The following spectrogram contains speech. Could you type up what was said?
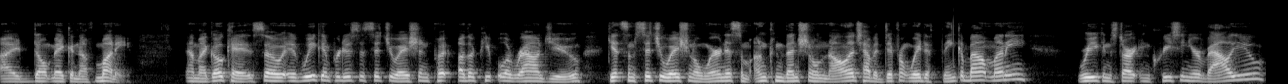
I don't make enough money. I'm like, okay, so if we can produce a situation, put other people around you, get some situational awareness, some unconventional knowledge, have a different way to think about money, where you can start increasing your value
